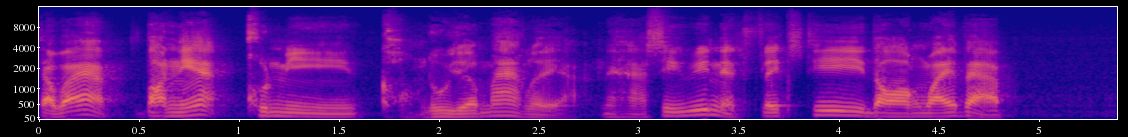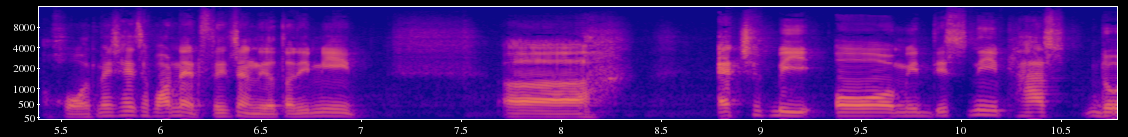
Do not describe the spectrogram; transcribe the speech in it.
แต่ว่าตอนนี้คุณมีของดูเยอะมากเลยอะนะฮะซีรีส์ Netflix ที่ดองไว้แบบโหไม่ใช่เฉพาะ Netflix อย่างเดียวตอนนี้มีเอ่อ HBO มี Disney Plus ดู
